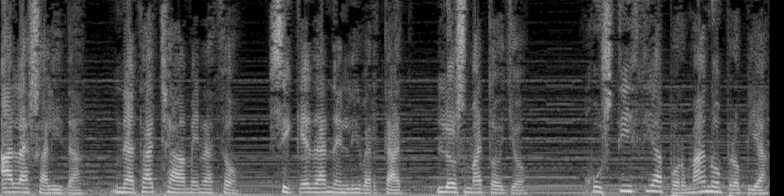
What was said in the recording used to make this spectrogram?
A la salida, Natacha amenazó, si quedan en libertad, los mato yo. Justicia por mano propia.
